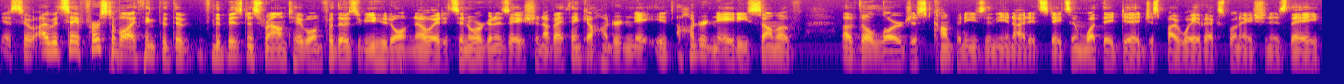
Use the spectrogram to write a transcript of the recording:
Yeah, so I would say first of all, I think that the the Business Roundtable, and for those of you who don't know it, it's an organization of I think 180, 180 some of of the largest companies in the United States. And what they did, just by way of explanation, is they,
